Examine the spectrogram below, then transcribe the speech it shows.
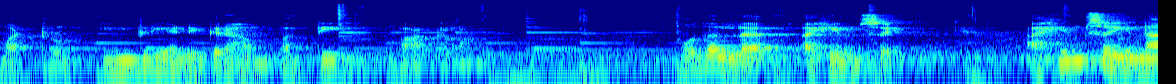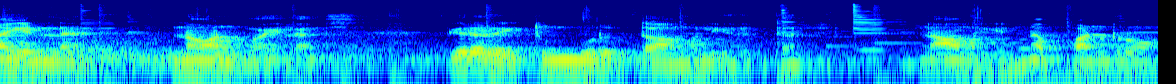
மற்றும் இந்திரிய நிகிரகம் பற்றி பார்க்கலாம். முதல்ல அஹிம்சை. அஹிம்சைனா என்ன? நான் வயலன்ஸ் பிறரை துன்புறுத்தாமல் இருத்தல். நாம் என்ன பண்ணுறோம்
